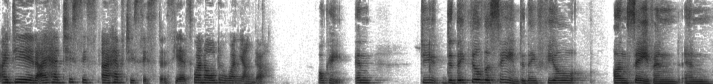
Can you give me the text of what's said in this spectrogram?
I did. I had two sis I have two sisters. Yes, one older, one younger. Okay. And do you did they feel the same? Did they feel unsafe and and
